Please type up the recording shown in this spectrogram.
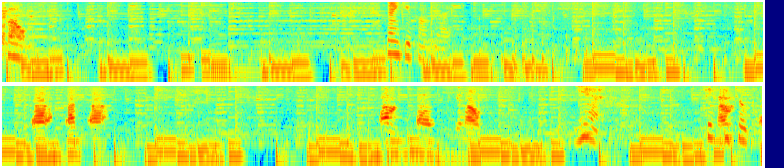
you, phone. Thank you, phone guy. uh, uh, uh. Um, uh, you know. Yes. 50 tokens.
